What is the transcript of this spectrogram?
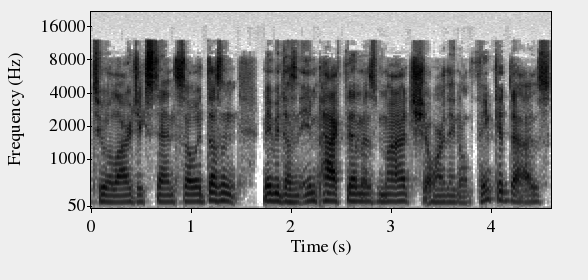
to a large extent. So it doesn't, maybe it doesn't impact them as much, or they don't think it does.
